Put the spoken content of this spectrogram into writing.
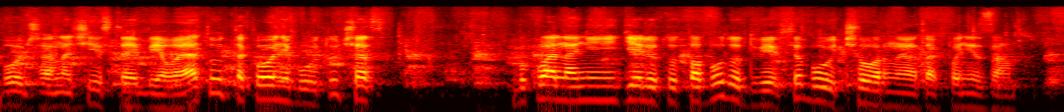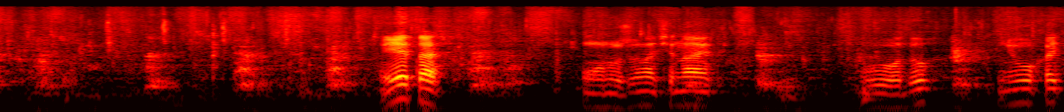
больше она чистая белая. А тут такого не будет. Тут сейчас буквально они неделю тут побудут, две, все будет черное так по низам. И это он уже начинает воду нюхать.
